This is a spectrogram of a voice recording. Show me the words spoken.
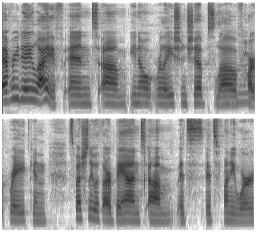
Everyday life and um, you know relationships love Mm-hmm. heartbreak and especially with our band um, it's it's funny we're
